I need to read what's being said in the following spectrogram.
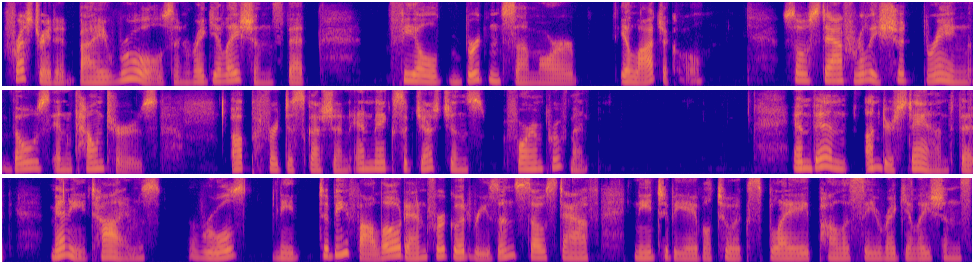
frustrated by rules and regulations that feel burdensome or illogical. So, staff really should bring those encounters up for discussion and make suggestions for improvement. And then understand that many times rules need to be followed and for good reasons. So staff need to be able to explain policy regulations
